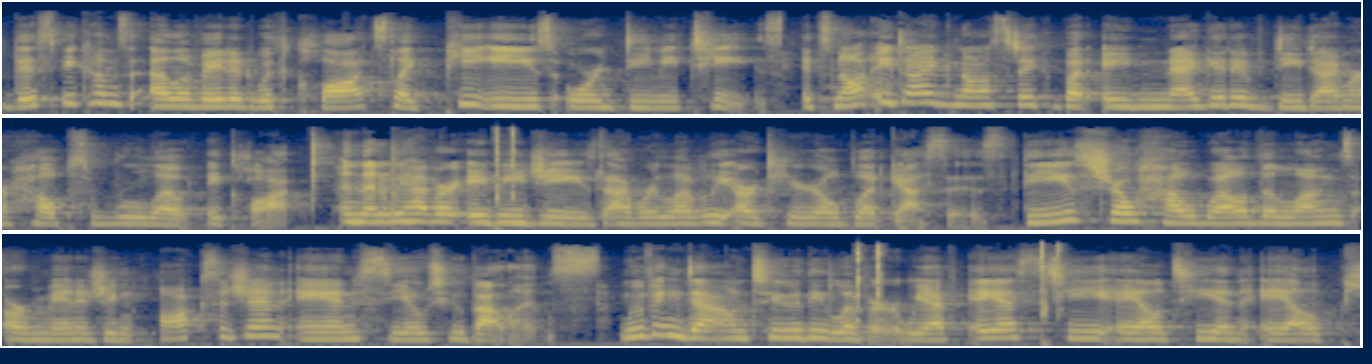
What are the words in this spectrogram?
This becomes elevated with clots like PEs or DVTs. It's not a diagnostic, but a negative D-dimer helps rule out a clot. And then we have our ABGs, our lovely arterial blood gases. These show how well the lungs are managing oxygen and CO2 balance. Moving down to the liver, we have AST, ALT, and ALP.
